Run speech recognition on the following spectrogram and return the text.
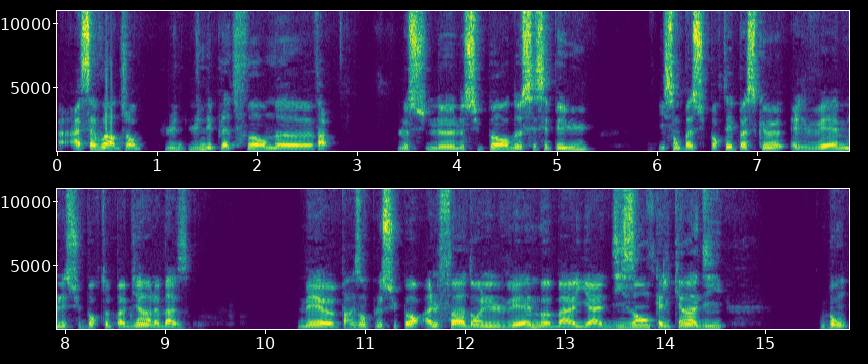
À, savoir, genre l'une des plateformes, euh, enfin le, support de ces CPU ils sont pas supportés parce que LVM les supporte pas bien à la base. Mais euh, par exemple, le support alpha dans LVM, bah, il y a 10 ans, quelqu'un a dit bon,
